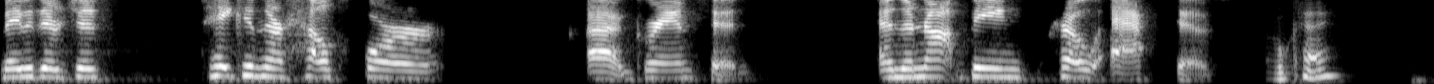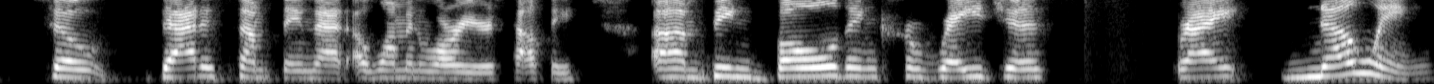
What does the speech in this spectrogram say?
Maybe they're just taking their health for uh, granted and they're not being proactive. Okay. So that is something that a woman warrior is healthy. Um, being bold and courageous, right? Knowing,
